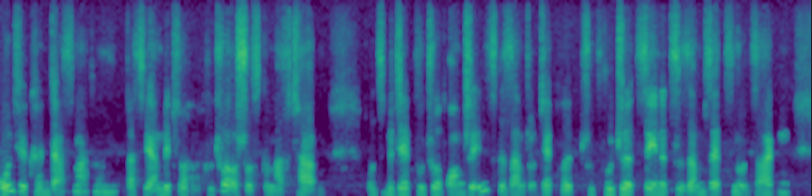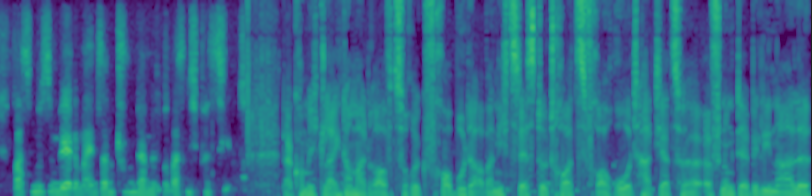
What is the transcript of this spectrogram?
und wir können das machen, was wir am Mittwoch im Kulturausschuss gemacht haben, uns mit der Kulturbranche insgesamt und der Kulturszene zusammensetzen und sagen, was müssen wir gemeinsam tun, damit sowas nicht passiert. Da komme ich gleich nochmal drauf zurück, Frau Budde. Aber nichtsdestotrotz, Frau Roth hat ja zur Eröffnung der Berlinale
